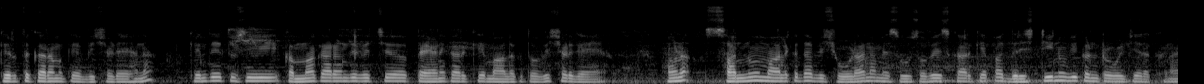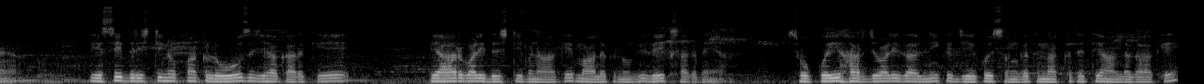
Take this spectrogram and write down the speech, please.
ਕਿਰਤ ਕਰਮ ਕੇ ਵਿਛੜੇ, ਹਨਾ? ਕਹਿੰਦੇ ਤੁਸੀਂ ਕੰਮਾਂ ਕਾਰਾਂ ਦੇ ਵਿੱਚ ਪੈਣ ਕਰਕੇ ਮਾਲਕ ਤੋਂ ਵਿਛੜ ਗਏ ਆ। ਹੁਣ ਸਾਨੂੰ ਮਾਲਕ ਦਾ ਵਿਛੋੜਾ ਨਾ ਮਹਿਸੂਸ ਹੋਵੇ, ਇਸ ਕਰਕੇ ਆਪਾਂ ਦ੍ਰਿਸ਼ਟੀ ਨੂੰ ਵੀ ਕੰਟਰੋਲ 'ਚ ਰੱਖਣਾ ਆ। ਇਸੇ ਦ੍ਰਿਸ਼ਟੀ ਨੂੰ ਆਪਾਂ ক্লোਜ਼ ਜਿਹਾ ਕਰਕੇ ਪਿਆਰ ਵਾਲੀ ਦ੍ਰਿਸ਼ਟੀ ਬਣਾ ਕੇ ਮਾਲਕ ਨੂੰ ਵੀ ਵੇਖ ਸਕਦੇ ਆ। ਸੋ ਕੋਈ ਹਰਜ ਵਾਲੀ ਗੱਲ ਨਹੀਂ ਕਿ ਜੇ ਕੋਈ ਸੰਗਤ ਨੱਕ ਤੇ ਧਿਆਨ ਲਗਾ ਕੇ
